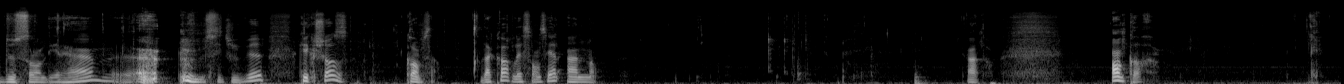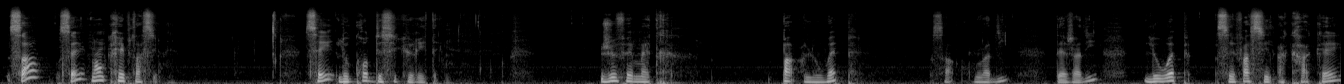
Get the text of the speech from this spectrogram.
200 dirhams, si tu veux, quelque chose comme ça, d'accord L'essentiel, un nom. Encore. Ça, c'est l'encryptation. C'est le code de sécurité. Je vais mettre pas le web. Ça, on l'a dit, déjà dit. Le web, c'est facile à craquer,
